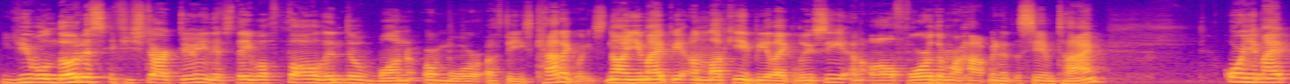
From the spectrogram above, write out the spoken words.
You will notice if you start doing this, they will fall into one or more of these categories. Now, you might be unlucky and be like Lucy, and all four of them are happening at the same time. Or you might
